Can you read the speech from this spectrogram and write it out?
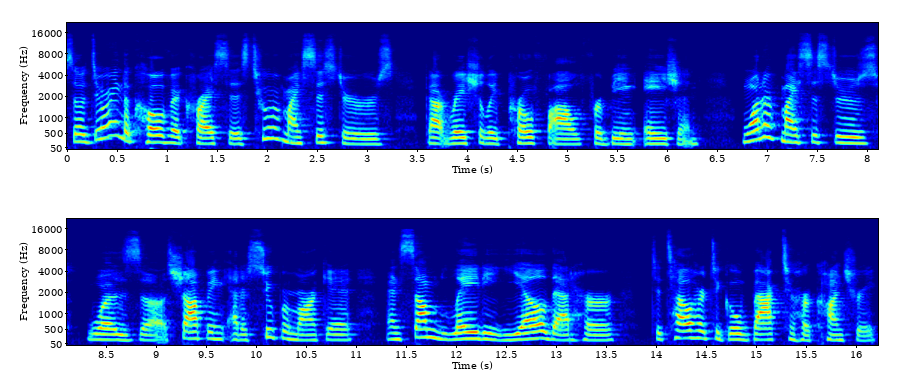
So during the COVID crisis, two of my sisters got racially profiled for being Asian. One of my sisters was uh, shopping at a supermarket, and some lady yelled at her to tell her to go back to her country.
